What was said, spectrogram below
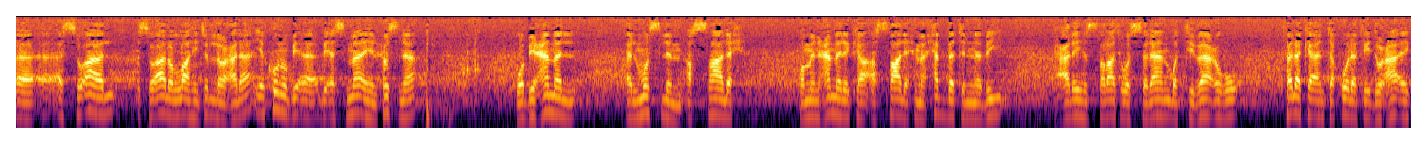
والسؤال سؤال الله جل وعلا يكون بأسمائه الحسنى وبعمل المسلم الصالح ومن عملك الصالح محبة النبي عليه الصلاة والسلام واتباعه فلك أن تقول في دعائك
